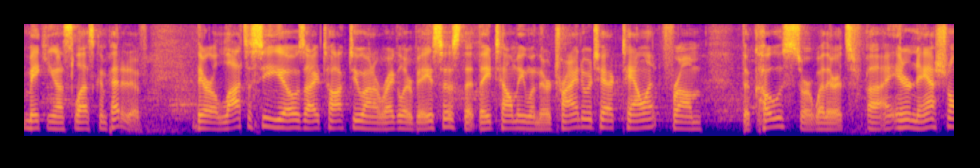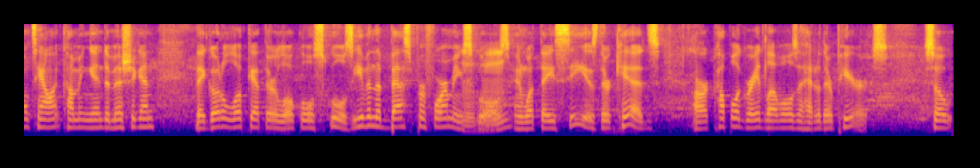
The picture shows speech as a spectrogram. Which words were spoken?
making us less competitive. There are lots of CEOs I talk to on a regular basis that they tell me when they're trying to attract talent from the coasts or whether it's uh, international talent coming into Michigan, they go to look at their local schools, even the best performing mm-hmm. schools, and what they see is their kids are a couple of grade levels ahead of their peers. So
